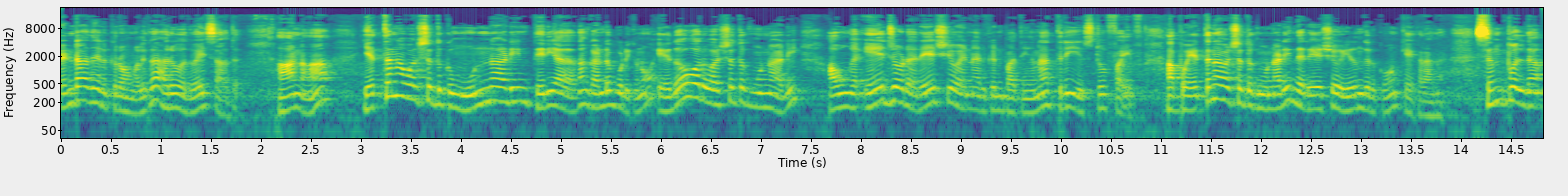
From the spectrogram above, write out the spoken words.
ரெண்டாவது இருக்கிறவங்களுக்கு அறுபது வயசு ஆகுது. ஆனால் எத்தனை வருஷத்துக்கு முன்னாடின்னு தெரியாத தான் கண்டுபிடிக்கணும். ஏதோ ஒரு வருஷத்துக்கு முன்னாடி அவங்க ஏஜோட ரேஷியோ என்ன இருக்குன்னு பார்த்தீங்கன்னா த்ரீ இஸ் டூ ஃபைவ் அப்போ எத்தனை வருஷத்துக்கு முன்னாடி இந்த ரேஷியோ இருந்திருக்கும் கேட்குறாங்க சிம்பிள் தான்.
